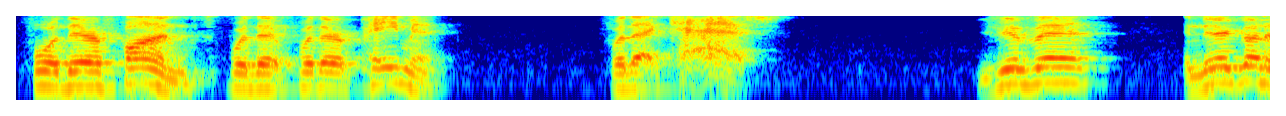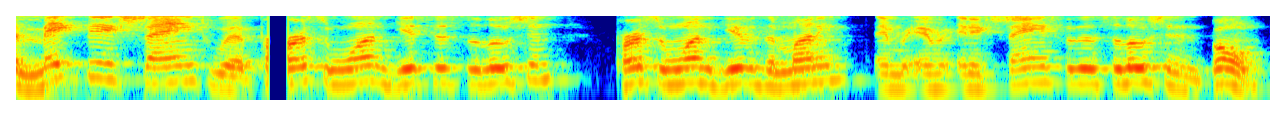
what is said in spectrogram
for their funds, for their for their payment, for that cash. You see what I'm saying? And they're going to make the exchange where person one gets the solution, person one gives the money in, in, in exchange for the solution, and boom,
